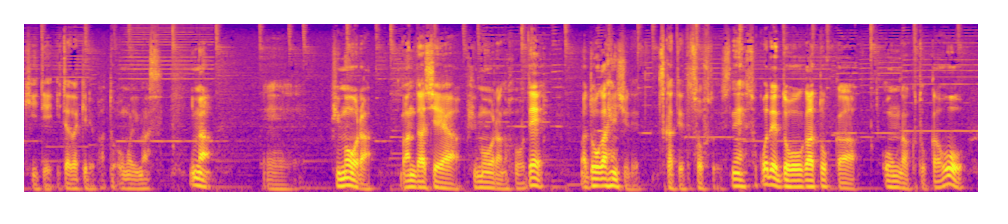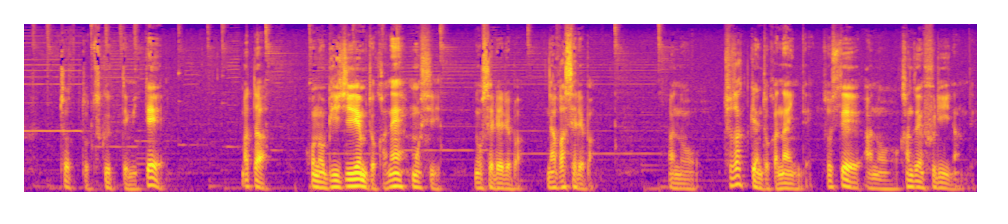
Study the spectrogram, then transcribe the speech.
聞いていただければと思います。今、えー、フィモーラワンダーシェアフィモーラの方で、まあ、動画編集で使っていたソフトですね。そこで動画とか音楽とかをちょっと作ってみてまたこの BGM とかねもし載せれれば流せればあの著作権とかないんでそしてあの完全フリーなんで。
